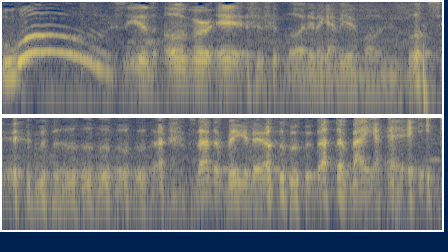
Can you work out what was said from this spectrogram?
Woo! She is over it. Lord, and they got me involved in this bullshit. not the fingernails, not the bag.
